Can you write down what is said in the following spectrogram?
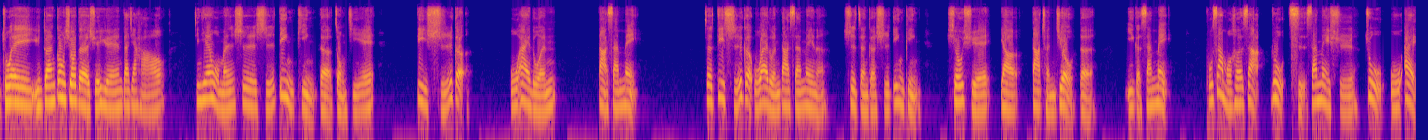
诸位云端共修的学员，大家好。今天我们是十定品的总结，第十个无爱轮大三昧。这第十个无爱轮大三昧呢，是整个十定品修学要大成就的一个三昧。菩萨摩诃萨入此三昧时，住无碍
